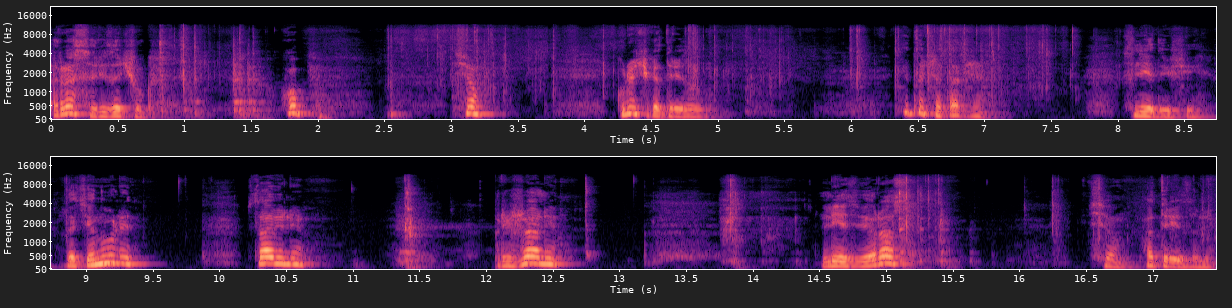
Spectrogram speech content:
Раз, резачок. Хоп. Все. Ключик отрезал. И точно так же следующий. Дотянули, вставили, прижали. Лезвие раз. Все, отрезали.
